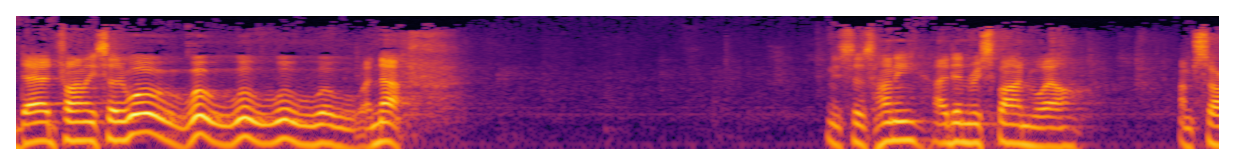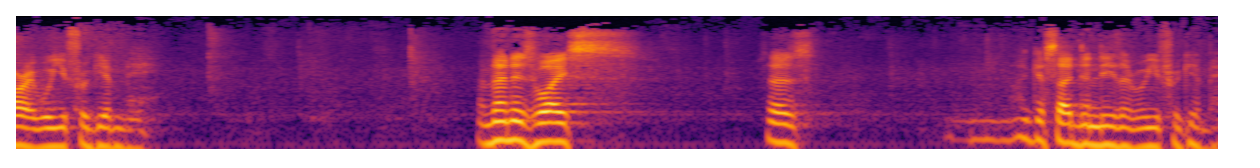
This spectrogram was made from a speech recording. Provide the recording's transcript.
dad finally says, Whoa, whoa, whoa, whoa, whoa, enough. And he says, Honey, I didn't respond well. I'm sorry. Will you forgive me? And then his wife says, I guess I didn't either. Will you forgive me?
